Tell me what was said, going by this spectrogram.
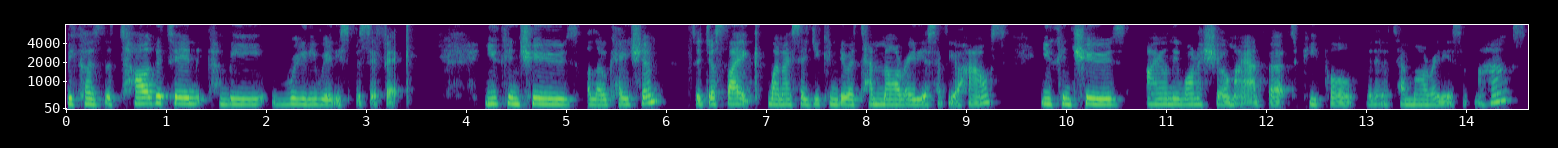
because the targeting can be really, really specific. You can choose a location. So, just like when I said you can do a 10 mile radius of your house, you can choose, I only want to show my advert to people within a 10 mile radius of my house.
